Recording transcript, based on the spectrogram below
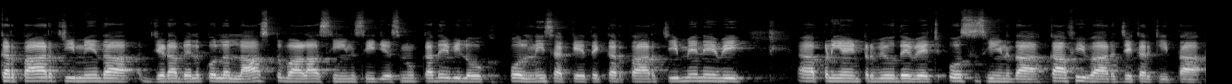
ਕਰਤਾਰ ਚੀਮੇ ਦਾ ਜਿਹੜਾ ਬਿਲਕੁਲ ਲਾਸਟ ਵਾਲਾ ਸੀਨ ਸੀ, ਜਿਸ ਨੂੰ ਕਦੇ ਵੀ ਲੋਕ ਭੁੱਲ ਨਹੀਂ ਸਕੇ ਤੇ ਕਰਤਾਰ ਚੀਮੇ ਨੇ ਵੀ ਆਪਣੀਆਂ ਇੰਟਰਵਿਊ ਦੇ ਵਿੱਚ ਉਸ ਸੀਨ ਦਾ ਕਾਫੀ ਵਾਰ ਜ਼ਿਕਰ ਕੀਤਾ।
